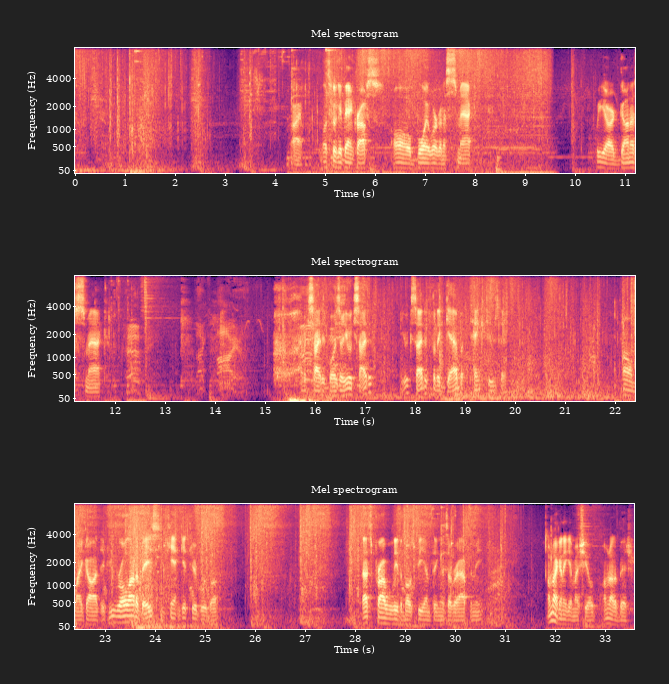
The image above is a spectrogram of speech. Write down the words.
Alright, let's go get Bancrofts. Oh boy, we're gonna smack. We are gonna smack. I'm excited, boys. Are you excited? Are you excited for the Geb Tank Tuesday? Oh my god, if you roll out of base, you can't get to your blue buff. That's probably the most BM thing that's ever happened to me. I'm not gonna get my shield. I'm not a bitch.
